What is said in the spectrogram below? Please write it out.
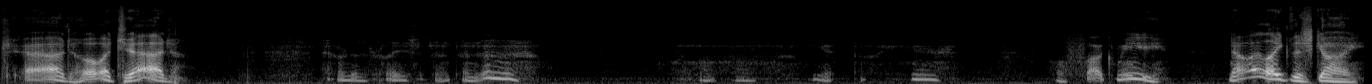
Chad. Oh, a Chad. Uh, uh, oh, fuck me. Now I like this guy.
